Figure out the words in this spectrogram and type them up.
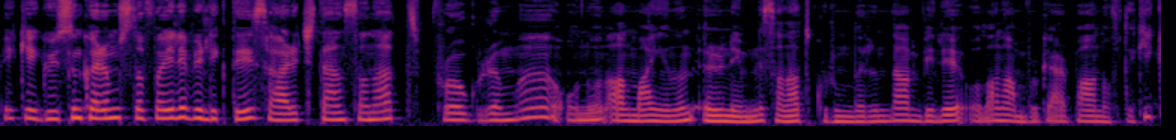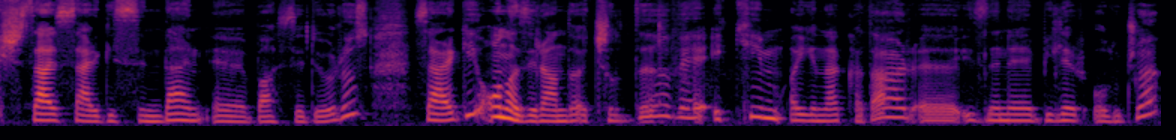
Peki Gülsün Kara Mustafa ile birlikteyiz. Hariçten Sanat programı onun Almanya'nın en önemli sanat kurumlarından biri olan Hamburger Bahnhof'taki kişisel sergisinden e, bahsediyoruz. Sergi 10 Haziran'da açıldı ve Ekim ayına kadar e, izlenebilir olacak.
